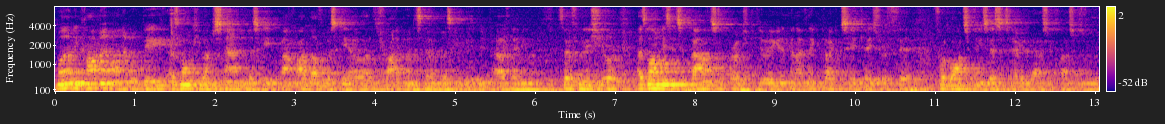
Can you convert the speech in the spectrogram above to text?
My only comment on it would be, as long as you understand whiskey. Um, I love whiskey. I love trying to understand whiskey, be a good path anyway. So for me, sure. As long as it's a balanced approach to doing it, then I think I can see a case for a fit for lots of these esoteric asset classes in the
